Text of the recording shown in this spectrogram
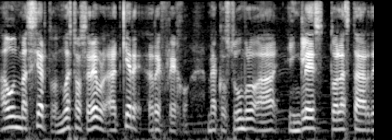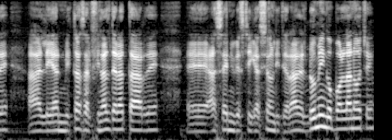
aún más cierto, nuestro cerebro adquiere reflejo. Me acostumbro a inglés todas las tardes, a leer mi clase al final de la tarde, eh, hacer investigación literal el domingo por la noche,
